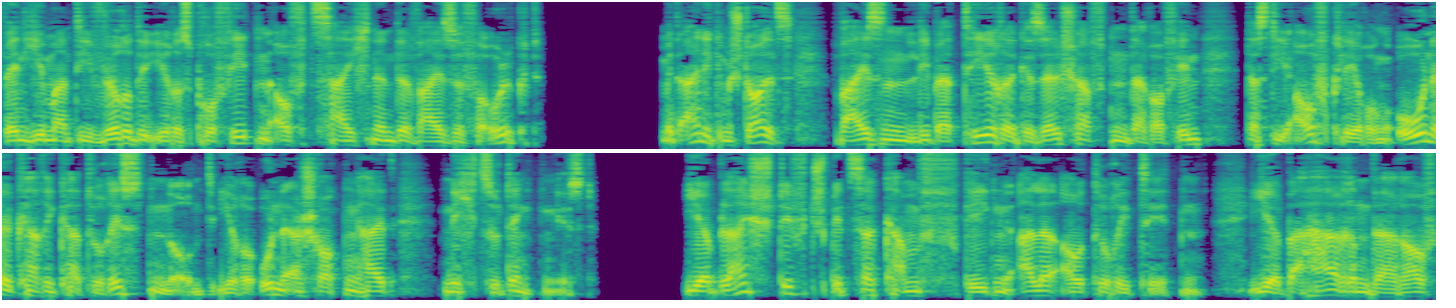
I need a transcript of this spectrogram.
wenn jemand die Würde ihres Propheten auf zeichnende Weise verulgt? Mit einigem Stolz weisen libertäre Gesellschaften darauf hin, dass die Aufklärung ohne Karikaturisten und ihre Unerschrockenheit nicht zu denken ist. Ihr bleistiftspitzer Kampf gegen alle Autoritäten, ihr Beharren darauf,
